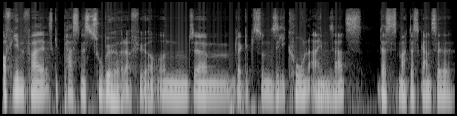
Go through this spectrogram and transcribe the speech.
auf jeden Fall, es gibt passendes Zubehör dafür. Und ähm, da gibt es so einen Silikoneinsatz. Das macht das ganze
